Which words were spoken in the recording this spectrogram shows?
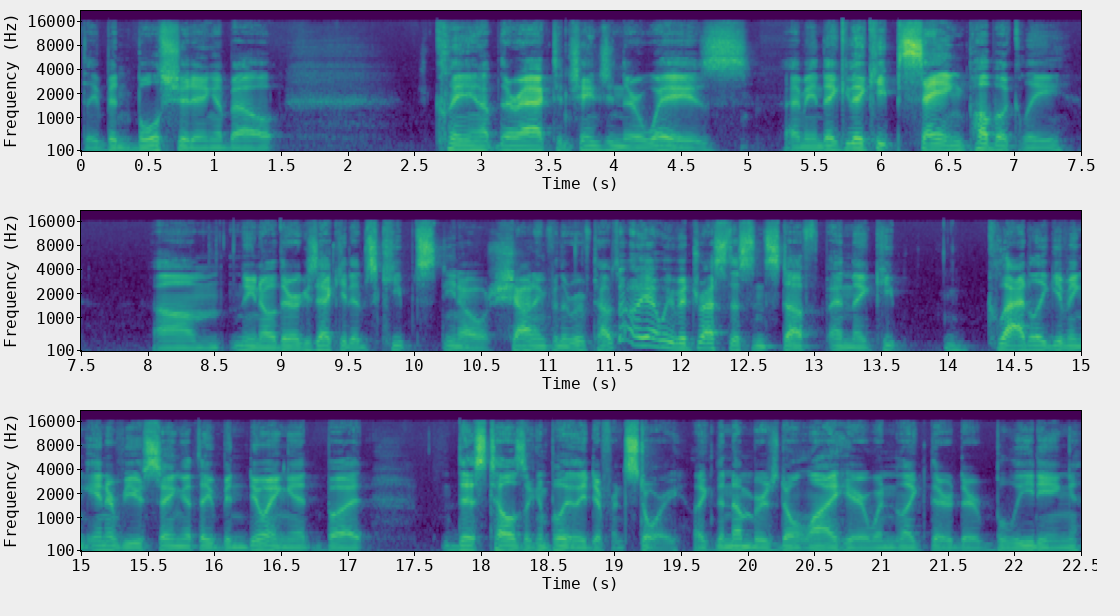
they've been bullshitting about cleaning up their act and changing their ways I mean, they they keep saying publicly, um, you know, their executives keep you know shouting from the rooftops, "Oh yeah, we've addressed this and stuff," and they keep gladly giving interviews saying that they've been doing it, but this tells a completely different story. Like the numbers don't lie here. When like they're they're bleeding,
